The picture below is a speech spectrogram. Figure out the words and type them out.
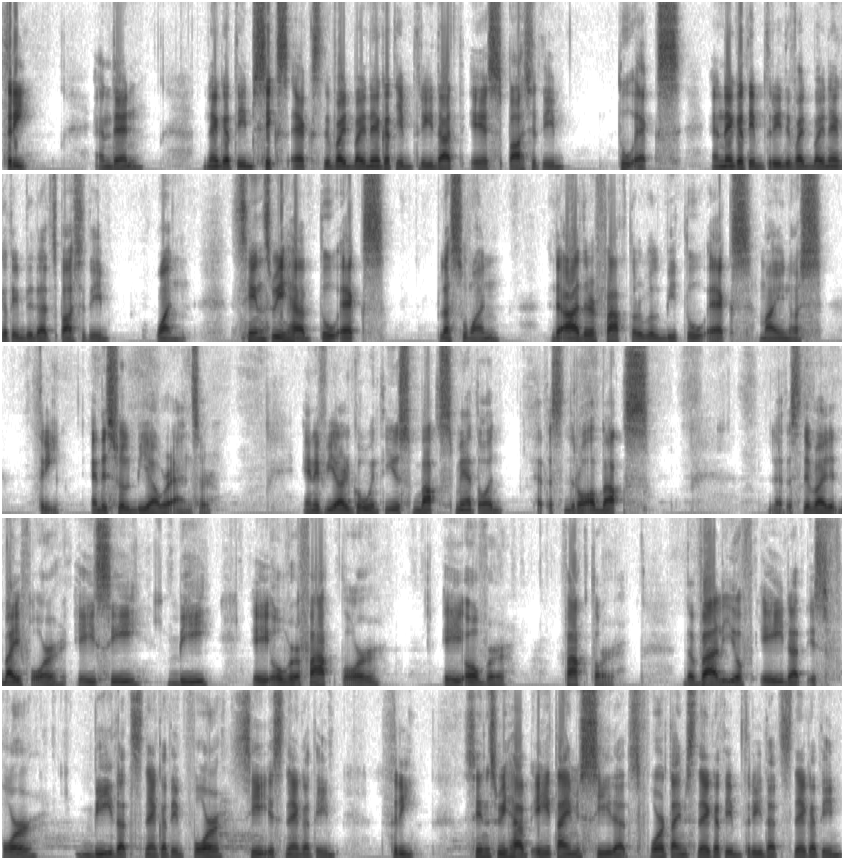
3. And then, negative 6x divided by negative 3, that is positive 2x. And negative 3 divided by negative 3, that's positive 1. Since we have 2x plus 1, the other factor will be 2x minus 3. And this will be our answer. And if we are going to use box method, let us draw a box. Let us divide it by 4. AC, B, A over factor, A over factor. The value of A, that is 4. B, that's negative 4. C is negative 3. Since we have A times C, that's 4 times negative 3, that's negative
